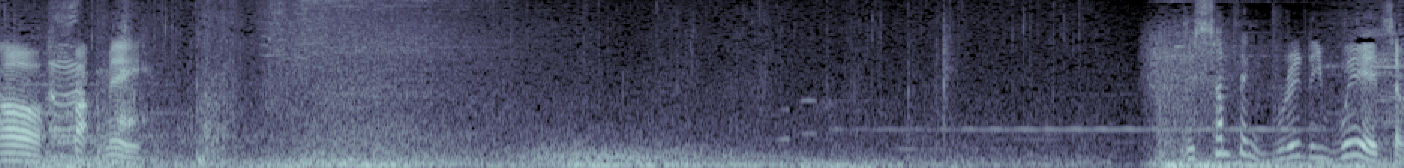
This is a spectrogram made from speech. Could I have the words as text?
Oh, fuck me. There's something really weird. So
